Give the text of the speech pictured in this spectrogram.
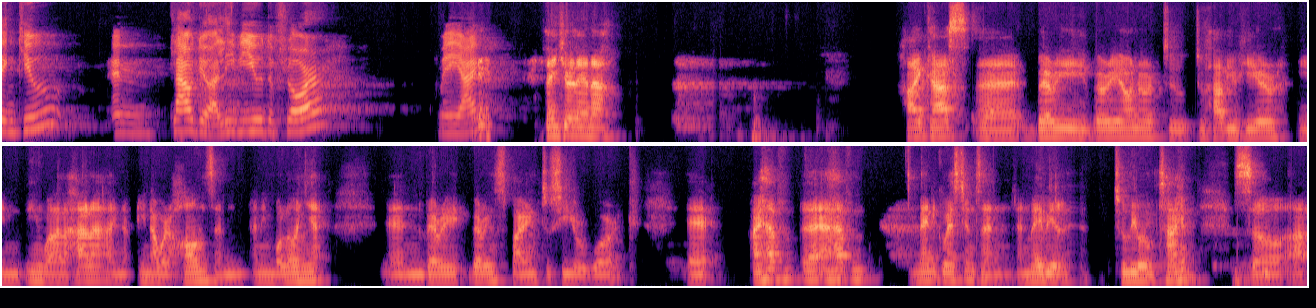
Thank you. And Claudio, I leave you the floor. May I? Thank you, Elena. Hi, Cas. Uh, very, very honored to, to have you here in, in Guadalajara, and in our homes and in, and in Bologna, and very, very inspiring to see your work. Uh, I have uh, I have many questions and, and maybe too little time, so uh,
